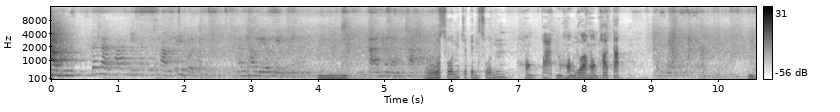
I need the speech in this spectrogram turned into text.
ทำแต่ละท่าที่มันจะทำที่หมดมันเท่าเดียวเห็นนี่อืมทานมันทำโอ้โซนนี้จะเป็นโซนห้องปาดเนาะห้องหรือว่าห้องผ่าตัดอืม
